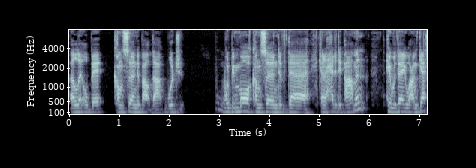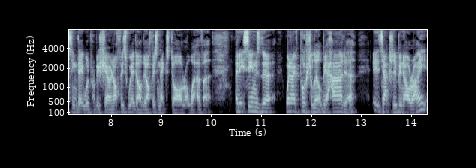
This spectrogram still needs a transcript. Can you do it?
a little bit concerned about that would would be more concerned of their kind of head of department who they I'm guessing they would probably share an office with or the office next door or whatever. And it seems that when I've pushed a little bit harder, it's actually been all right.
